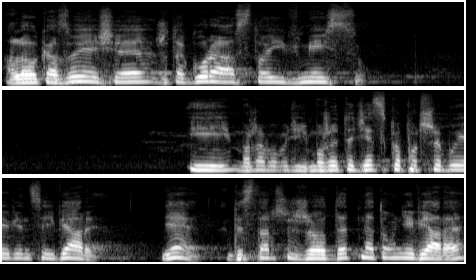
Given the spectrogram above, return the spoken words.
Ale okazuje się, że ta góra stoi w miejscu. I można by powiedzieć, może to dziecko potrzebuje więcej wiary. Nie, wystarczy, że odetnę tą niewiarę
